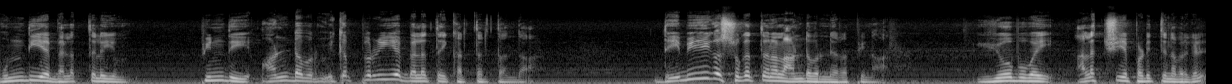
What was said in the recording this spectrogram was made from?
முந்திய பலத்திலையும் பிந்தி ஆண்டவர் மிகப்பெரிய பலத்தை கர்த்தர் தந்தார். தெய்வீக சுகத்தினால் ஆண்டவர் நிரப்பினார். யோபுவை அலட்சியப்படுத்தினவர்கள்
